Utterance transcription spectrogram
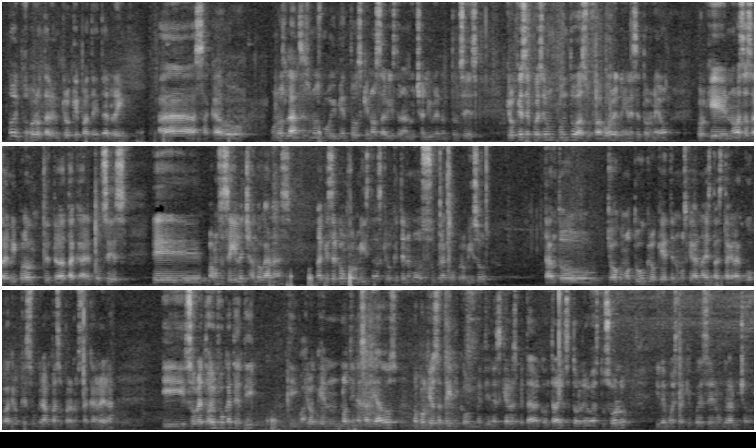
No, y pues bueno, también creo que Pantanita del Rey ha sacado unos lances, unos movimientos que no se ha visto en la lucha libre, ¿no? Entonces, creo que ese puede ser un punto a su favor en, en ese torneo, porque no vas a saber ni por dónde te, te va a atacar. Entonces, eh, vamos a seguirle echando ganas, no hay que ser conformistas, creo que tenemos un gran compromiso tanto yo como tú creo que tenemos que ganar esta, esta gran copa, creo que es un gran paso para nuestra carrera y sobre todo enfócate en ti. Creo que no tienes aliados, no porque yo sea técnico me tienes que respetar, al contrario, en este torneo vas tú solo y demuestra que puedes ser un gran luchador.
